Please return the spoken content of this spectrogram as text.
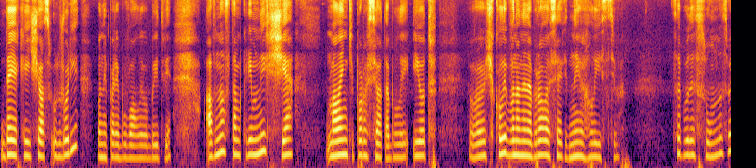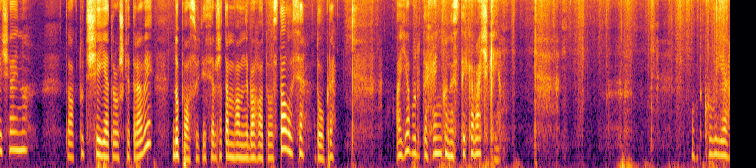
деякий час у дворі, вони перебували обидві, а в нас там крім них ще маленькі поросята були. І от е, коли б вона не набралася від них глистів. Це буде сумно, звичайно. Так, тут ще є трошки трави. Допасуйтеся, вже там вам небагато осталося. Добре. А я буду тихенько нести кабачки. От коли я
